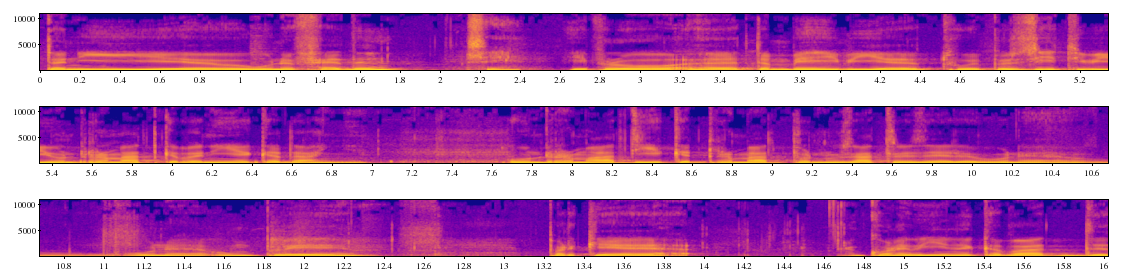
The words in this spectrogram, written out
tenia una feda, sí. i però eh, també hi havia, tu he dit, hi havia un ramat que venia cada any. Un ramat, i aquest ramat per nosaltres era una, una, un ple perquè quan havien acabat de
